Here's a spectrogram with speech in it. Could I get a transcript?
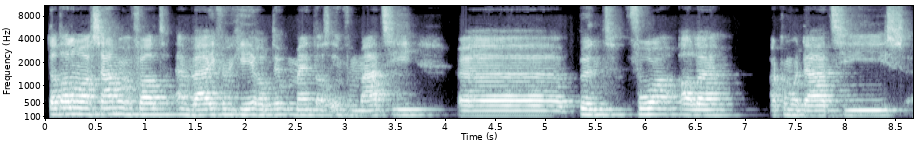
Dat allemaal samengevat en wij fungeren op dit moment als informatie punt voor alle accommodaties,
